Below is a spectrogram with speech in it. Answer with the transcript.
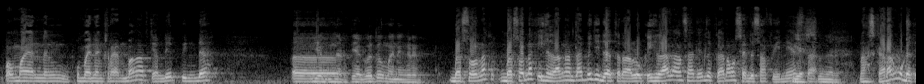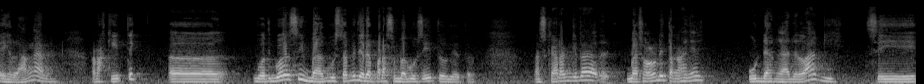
pemain yang pemain yang keren banget kan. Dia pindah eh, Iya benar, Tiago tuh main yang keren. Barcelona Barcelona kehilangan tapi tidak terlalu kehilangan saat itu karena masih ada Xavi Iniesta. Yes, nah sekarang udah kehilangan. Rakitic eh, buat gue sih bagus tapi tidak pernah sebagus itu gitu. Nah sekarang kita Barcelona di tengahnya udah nggak ada lagi si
